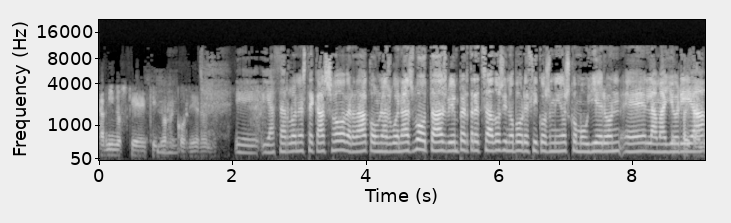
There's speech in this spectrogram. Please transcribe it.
caminos que, que ellos recorrieron y, hacerlo en este caso, ¿verdad? Con unas buenas botas, bien pertrechados y no pobrecicos míos como huyeron eh, la mayoría,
